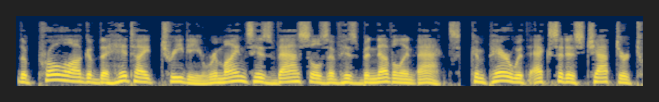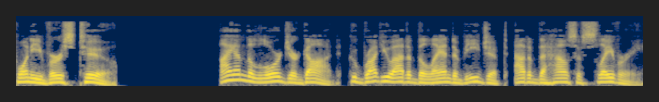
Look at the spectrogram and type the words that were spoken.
The prologue of the Hittite treaty reminds his vassals of his benevolent acts, compare with Exodus chapter 20 verse 2. I am the Lord your God, who brought you out of the land of Egypt, out of the house of slavery."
